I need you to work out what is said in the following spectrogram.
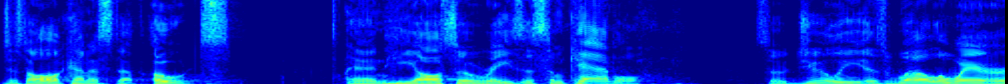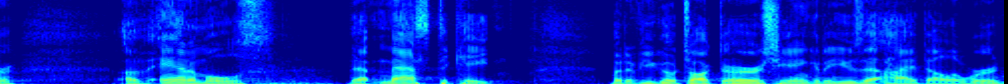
just all kind of stuff, oats, and he also raises some cattle. So Julie is well aware of animals that masticate. But if you go talk to her, she ain't going to use that high dollar word.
